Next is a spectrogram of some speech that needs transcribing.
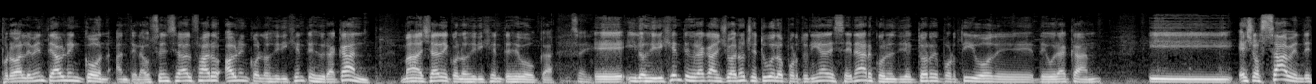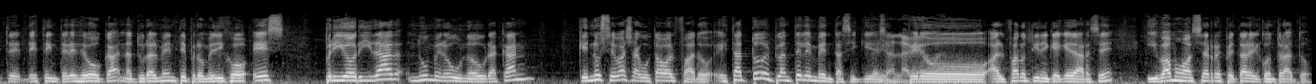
probablemente hablen con, ante la ausencia de Alfaro, hablen con los dirigentes de Huracán, más allá de con los dirigentes de Boca. Eh, y los dirigentes de Huracán, yo anoche tuve la oportunidad de cenar con el director deportivo de, de Huracán y ellos saben de este, de este interés de Boca, naturalmente, pero me dijo, es prioridad número uno de Huracán que no se vaya Gustavo Alfaro. Está todo el plantel en venta si quiere, pero Alfaro tiene que quedarse y vamos a hacer respetar el contrato.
